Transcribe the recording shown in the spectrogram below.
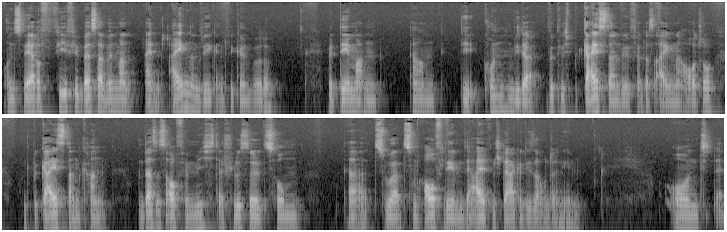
und es wäre viel, viel besser, wenn man einen eigenen Weg entwickeln würde, mit dem man ähm, die Kunden wieder wirklich begeistern will für das eigene Auto und begeistern kann. Und das ist auch für mich der Schlüssel zum, äh, zur, zum Aufleben der alten Stärke dieser Unternehmen. Und äh,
